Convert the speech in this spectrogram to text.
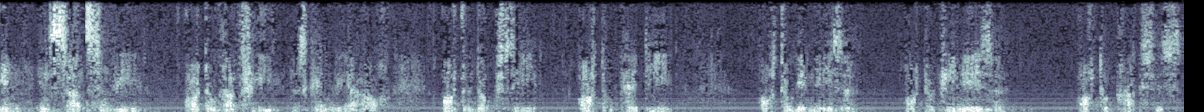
in Instanzen wie Orthographie, das kennen wir ja auch, Orthodoxie, Orthopädie, Orthogenese, Orthokinese, Orthopraxis.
